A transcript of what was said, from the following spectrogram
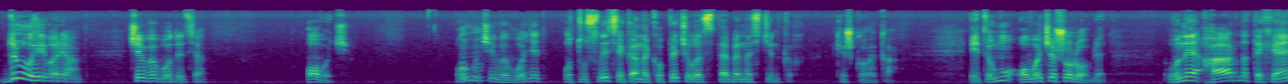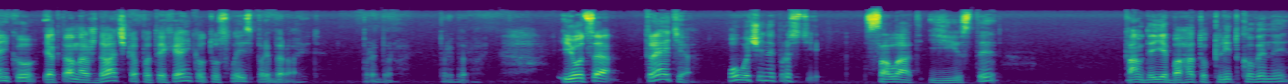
Другий варіант. Чим виводиться? Овочі. Овочі виводять оту слизь, яка накопичилась з тебе на стінках кишковика. І тому овочі що роблять? Вони гарно, тихенько, як та наждачка, потихеньку ту слизь прибирають. Прибирають, прибирають. І оце третє, овочі непрості. Салат їсти, там, де є багато клітковини,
